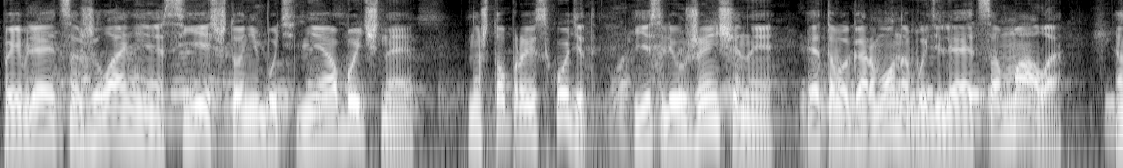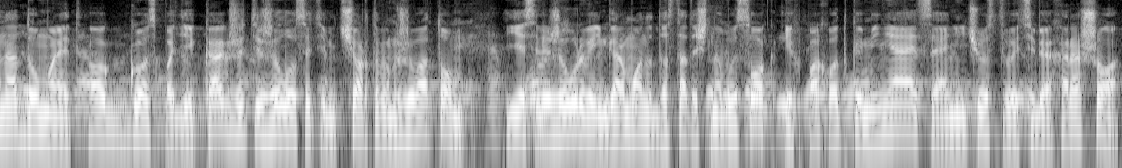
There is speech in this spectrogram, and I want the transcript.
Появляется желание съесть что-нибудь необычное. Но что происходит, если у женщины этого гормона выделяется мало? Она думает, о господи, как же тяжело с этим чертовым животом. Если же уровень гормона достаточно высок, их походка меняется, и они чувствуют себя хорошо.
